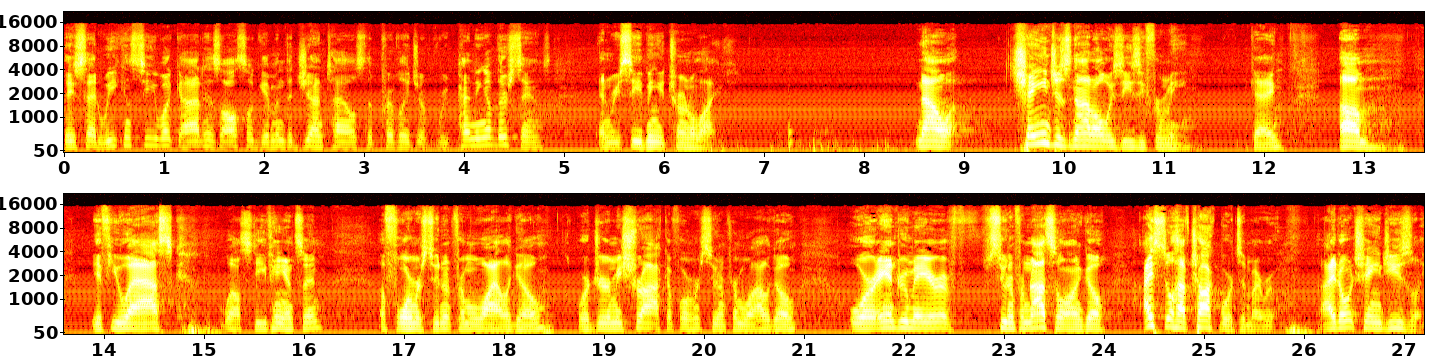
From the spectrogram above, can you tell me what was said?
They said, We can see what God has also given the Gentiles the privilege of repenting of their sins and receiving eternal life. Now, change is not always easy for me, okay? Um, if you ask, well, Steve Hansen, a former student from a while ago, or Jeremy Schrock, a former student from a while ago, or Andrew Mayer, a student from not so long ago, I still have chalkboards in my room. I don't change easily.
